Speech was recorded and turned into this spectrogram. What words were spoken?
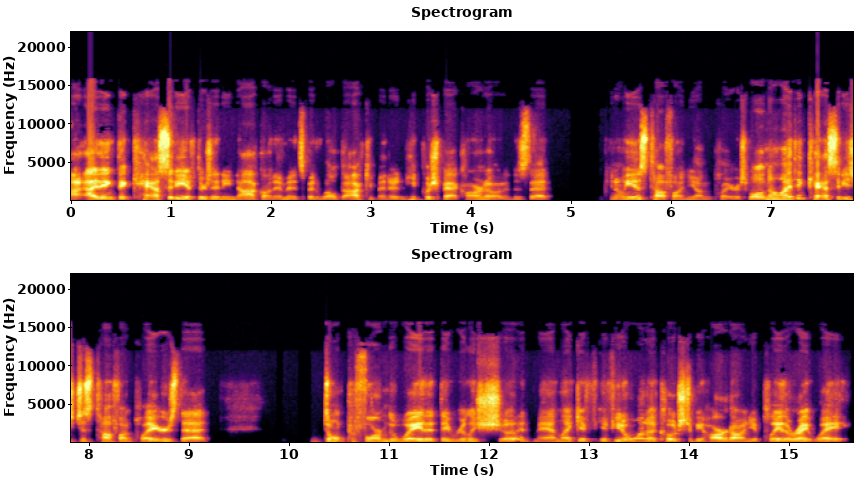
I, I think that Cassidy, if there's any knock on him, and it's been well documented, and he pushed back hard on it, is that you know he is tough on young players. Well, no, I think Cassidy's just tough on players that don't perform the way that they really should, man. Like if if you don't want a coach to be hard on, you play the right way.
